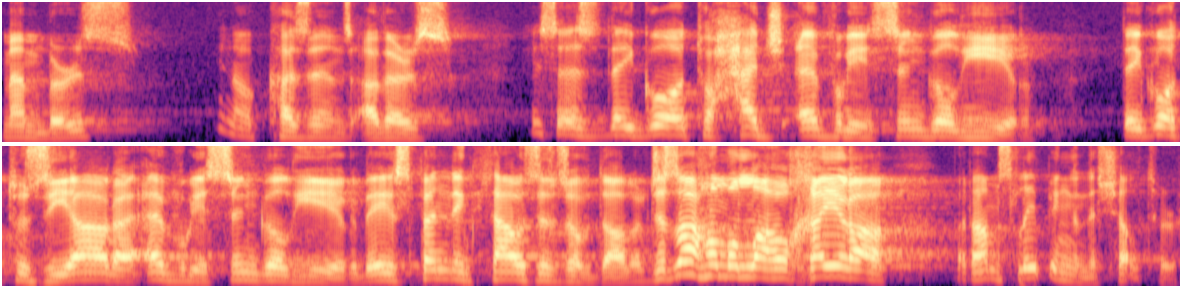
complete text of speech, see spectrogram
members, you know, cousins, others, he says they go to Hajj every single year. They go to ziyarah every single year. They're spending thousands of dollars. Jazahumullahu khaira. But I'm sleeping in the shelter.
